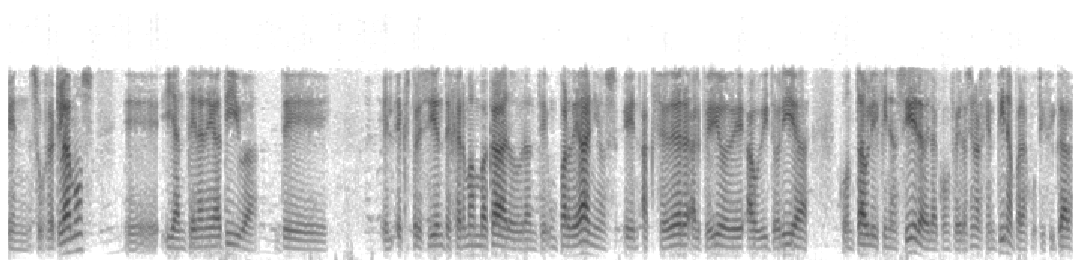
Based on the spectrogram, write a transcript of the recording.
en sus reclamos eh, y ante la negativa de el expresidente Germán Bacaro durante un par de años en acceder al pedido de auditoría contable y financiera de la Confederación Argentina para justificar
